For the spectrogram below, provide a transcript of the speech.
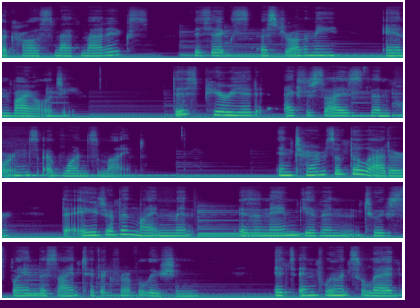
across mathematics, physics, astronomy, and biology. This period exercised the importance of one's mind. In terms of the latter, the Age of Enlightenment is a name given to explain the scientific revolution. Its influence led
